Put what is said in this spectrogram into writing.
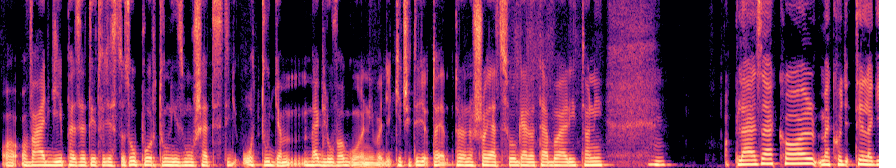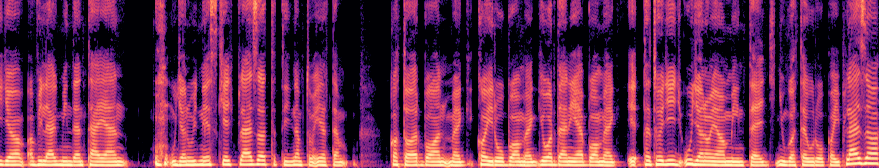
a, a vágygépezetét, vagy ezt az opportunizmusát, ezt így ott tudja meglovagolni, vagy egy kicsit így talán a saját szolgálatába állítani. A plázákkal, meg hogy tényleg így a, a világ minden táján ugyanúgy néz ki egy pláza, tehát így nem tudom, éltem Katarban, meg Kairóban, meg Jordániában, meg, tehát hogy így ugyanolyan, mint egy nyugat-európai pláza,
